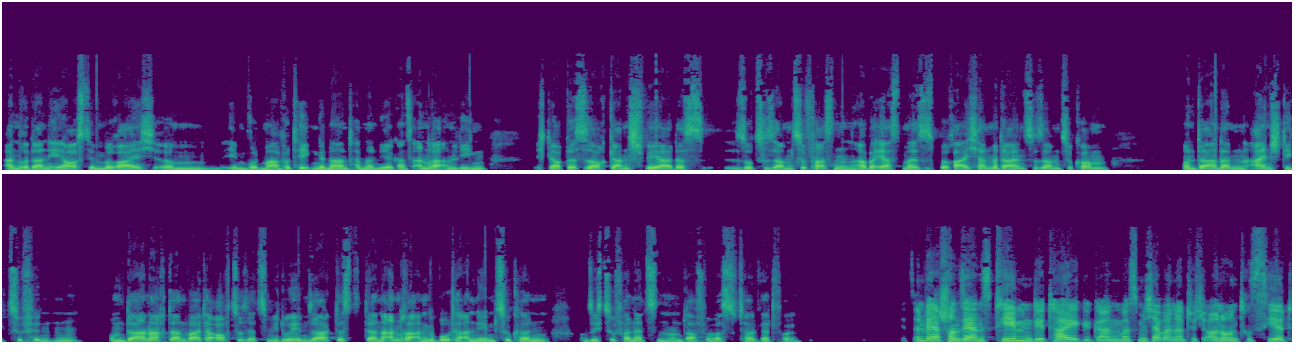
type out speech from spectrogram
Andere dann eher aus dem Bereich, ähm, eben wurden mal Apotheken genannt, haben dann wieder ganz andere Anliegen. Ich glaube, das ist auch ganz schwer, das so zusammenzufassen. Aber erstmal ist es bereichern, mit allen zusammenzukommen und da dann einen Einstieg zu finden, um danach dann weiter aufzusetzen, wie du eben sagtest, dann andere Angebote annehmen zu können und sich zu vernetzen. Und dafür war es total wertvoll. Jetzt sind wir ja schon sehr ins Themendetail gegangen, was mich aber natürlich auch noch interessiert,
